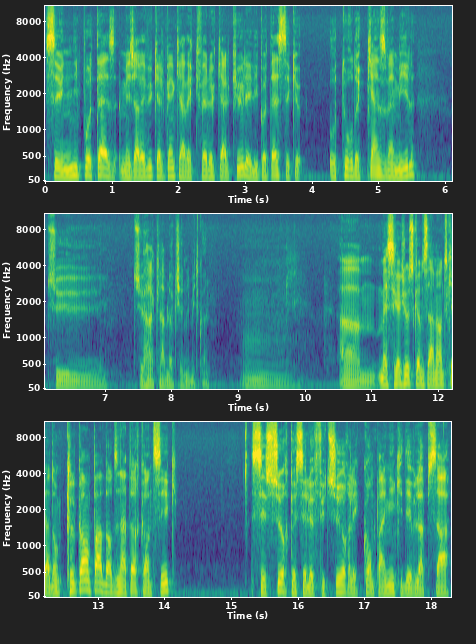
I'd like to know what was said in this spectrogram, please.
c'est une hypothèse, mais j'avais vu quelqu'un qui avait fait le calcul et l'hypothèse, c'est que autour de 15-20 000, tu, tu hacks la blockchain de Bitcoin. Euh, mais c'est quelque chose comme ça. Mais en tout cas, donc, quand on parle d'ordinateur quantique, c'est sûr que c'est le futur. Les compagnies qui développent ça,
